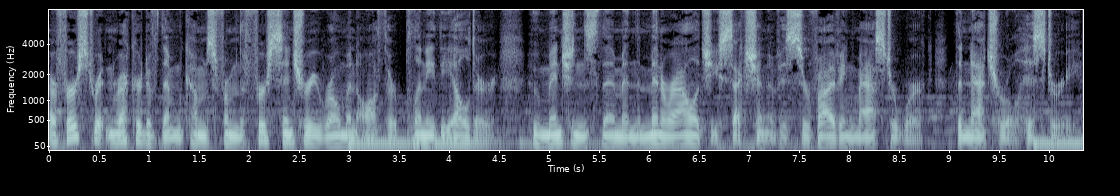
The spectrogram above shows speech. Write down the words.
Our first written record of them comes from the first century Roman author Pliny the Elder, who mentions them in the mineralogy section of his surviving masterwork, The Natural History.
